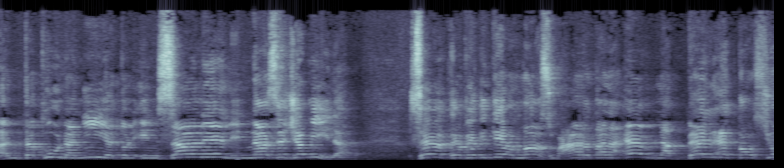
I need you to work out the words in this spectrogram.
an takuna niyatul insani linnase jamila. Certes, en vérité, Allah subhanahu wa ta'ala aime la belle intention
